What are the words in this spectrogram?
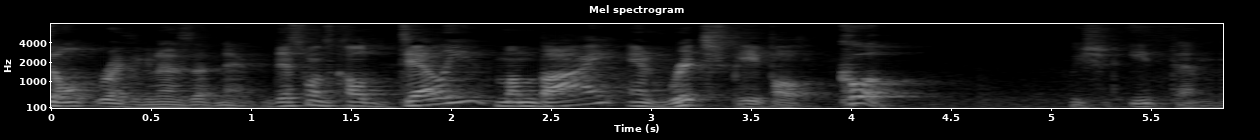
don't recognize that name. This one's called Delhi, Mumbai, and Rich People. Cool. We should eat them.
